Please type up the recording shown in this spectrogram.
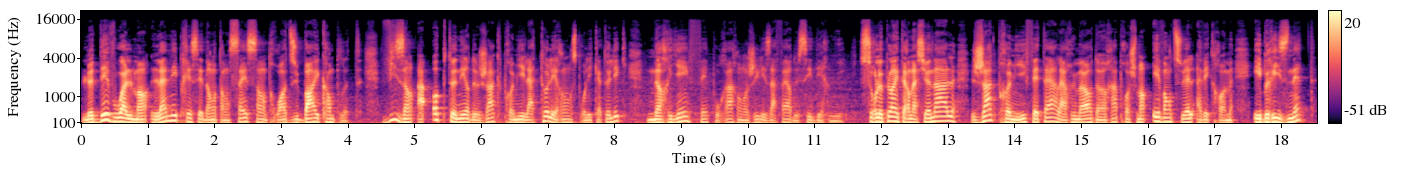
Le dévoilement l'année précédente en 1603 du Bicomplet, visant à obtenir de Jacques Ier la tolérance pour les catholiques, n'a rien fait pour arranger les affaires de ces derniers. Sur le plan international, Jacques Ier fait taire la rumeur d'un rapprochement éventuel avec Rome et brise net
